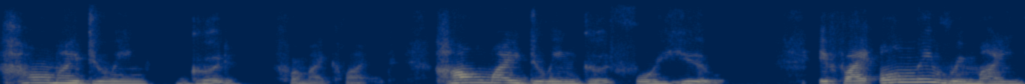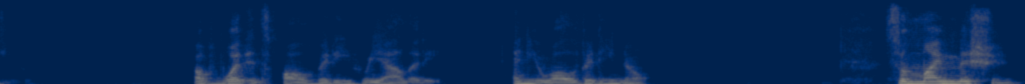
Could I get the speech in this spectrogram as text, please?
how am I doing good for my client? How am I doing good for you? If I only remind you of what it's already reality and you already know. So my mission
